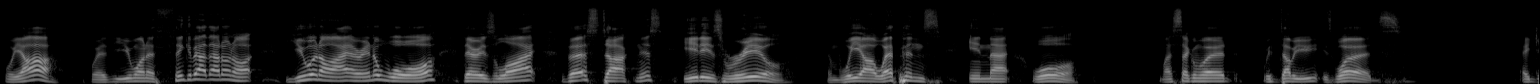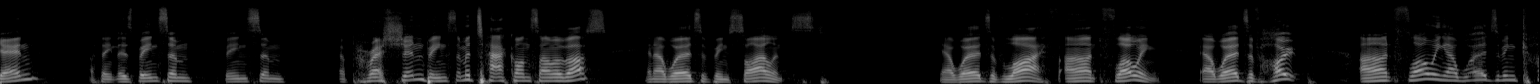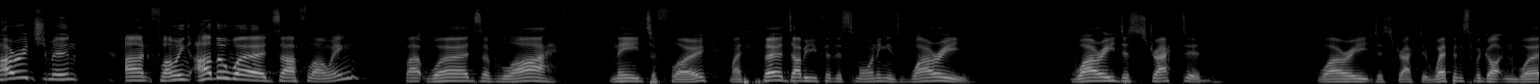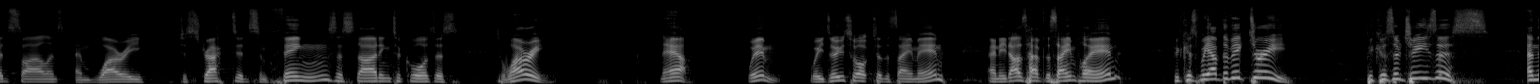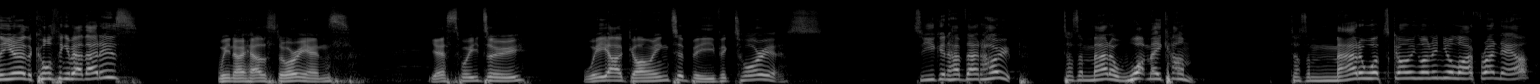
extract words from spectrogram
We are. Whether you want to think about that or not, you and I are in a war. There is light versus darkness. It is real. And we are weapons in that war. My second word with W is words. Again, I think there's been some, been some oppression, been some attack on some of us, and our words have been silenced. Our words of life aren't flowing. Our words of hope aren't flowing. Our words of encouragement aren't flowing. Other words are flowing, but words of life need to flow. My third W for this morning is worry. Worry distracted. Worry distracted. Weapons forgotten, words silenced, and worry distracted. Some things are starting to cause us to worry. Now, Wim, we do talk to the same man, and he does have the same plan because we have the victory because of Jesus. And then, you know, the cool thing about that is we know how the story ends. Yes, we do. We are going to be victorious. So you can have that hope. Doesn't matter what may come, doesn't matter what's going on in your life right now.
